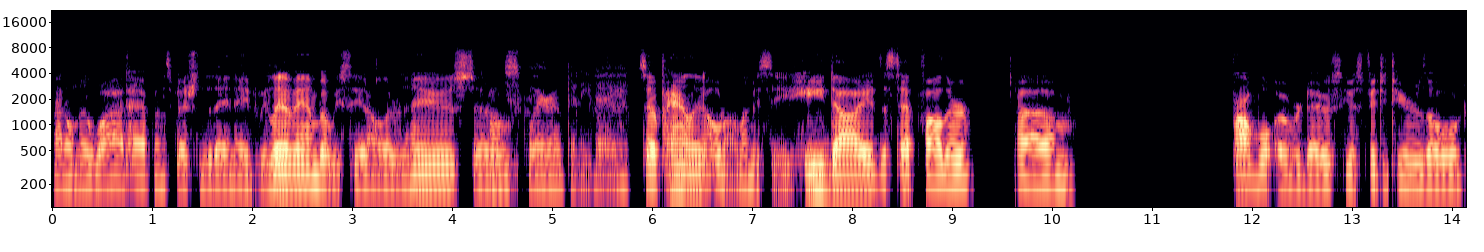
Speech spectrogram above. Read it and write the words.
I don't know why it happens, especially in the day and age we live in, but we see it all over the news. So, I'll square up any day. so apparently, hold on, let me see. He died. The stepfather, um, probable overdose. He was 52 years old.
